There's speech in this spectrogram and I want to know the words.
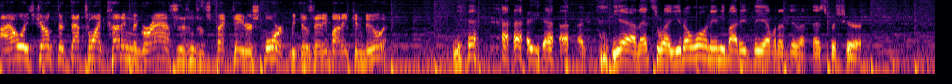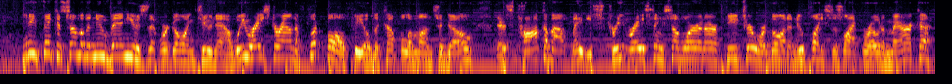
I always joke that that's why cutting the grass isn't a spectator sport because anybody can do it. Yeah, yeah, yeah. That's why you don't want anybody to be able to do it. That's for sure. What do you think of some of the new venues that we're going to now? We raced around a football field a couple of months ago. There's talk about maybe street racing somewhere in our future. We're going to new places like Road America.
